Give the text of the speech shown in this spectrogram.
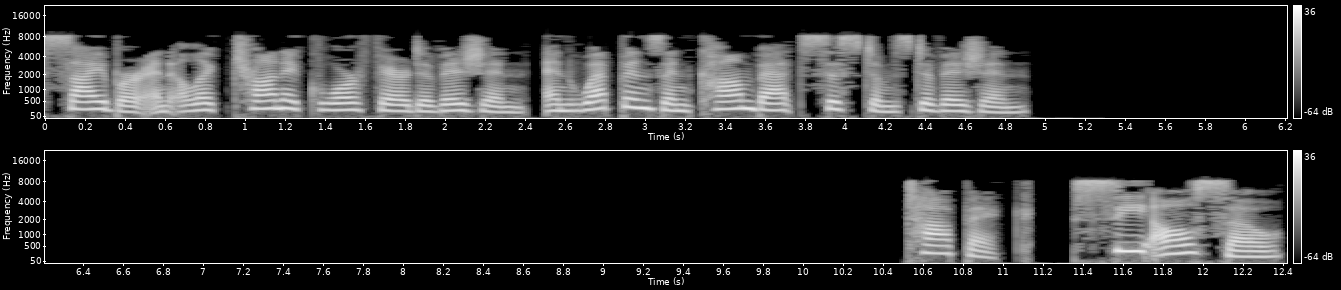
Cyber and Electronic Warfare Division, and Weapons and Combat Systems Division. Topic. See also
